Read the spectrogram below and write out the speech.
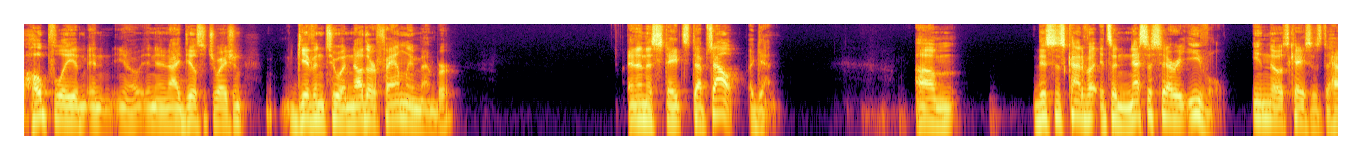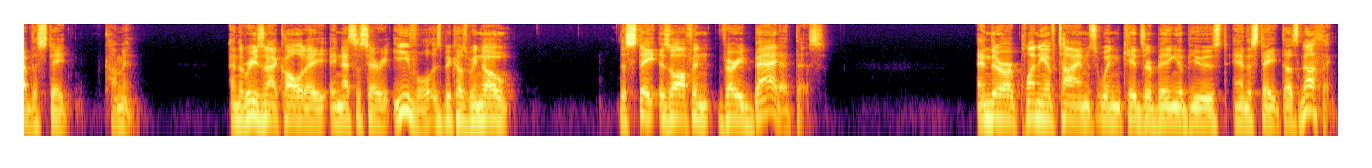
hopefully, in, in, you know in an ideal situation, given to another family member, and then the state steps out again. Um, this is kind of a it's a necessary evil in those cases to have the state come in. And the reason I call it a, a necessary evil is because we know the state is often very bad at this. And there are plenty of times when kids are being abused and the state does nothing.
